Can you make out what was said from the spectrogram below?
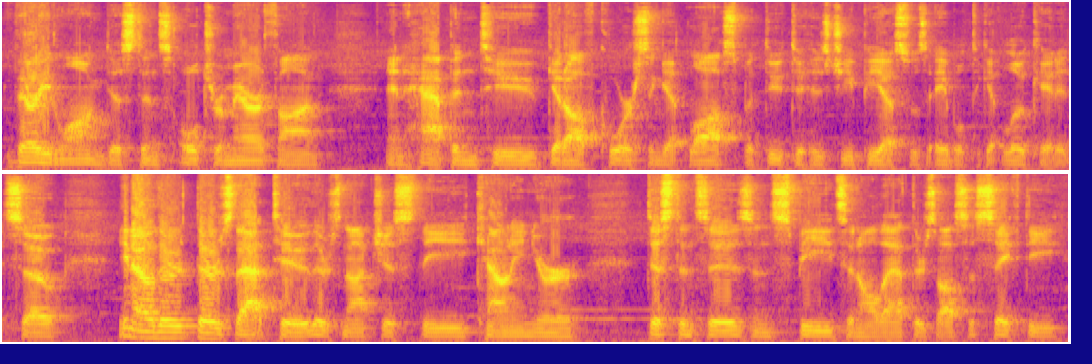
very long distance ultra marathon and happened to get off course and get lost, but due to his GPS was able to get located. So, you know, there, there's that too. There's not just the counting your distances and speeds and all that. There's also safety,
